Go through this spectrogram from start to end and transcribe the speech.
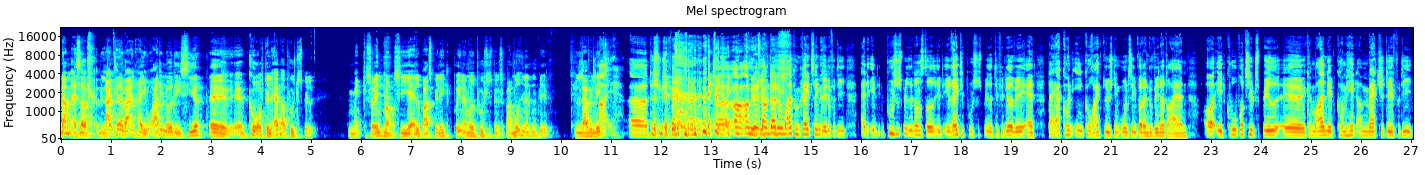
Nå, men altså, langt hen ad vejen har I jo ret i noget det, I siger. Øh, Koop-spil er bare puslespil. Man kan så enten om at sige, at alle brætspil ikke på en eller anden måde puslespil, så bare mod hinanden. Det lader vi ligge. Nej, uh, det synes jeg faktisk. uh, og om, det, om der er nogle meget konkrete ting ved det, fordi at et, et puslespil et eller andet sted, et, et rigtigt puslespil er defineret ved, at der er kun én korrekt løsning, uanset hvordan du vinder og drejer den. Og et kooperativt spil øh, kan meget nemt komme hen og matche det, fordi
